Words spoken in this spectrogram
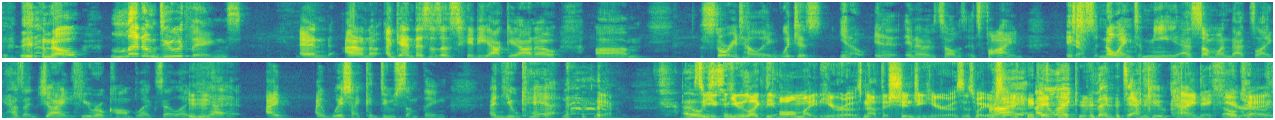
you know let him do things and i don't know again this is a hideaki anno um storytelling which is you know in in and of itself it's fine it's Yeah. just annoying to me as someone that's like has a giant hero complex that like Mhm. yeah i i wish i could do something and you can Yeah. I So you, think- you like the All Might heroes, not the Shinji heroes, is what you're I, saying. I like the Deku kind of heroes. Okay.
